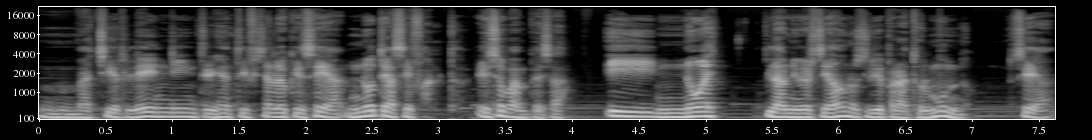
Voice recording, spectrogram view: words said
machine learning, inteligencia artificial, lo que sea. No te hace falta. Eso va a empezar. Y no es la universidad no sirve para todo el mundo. O sea,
